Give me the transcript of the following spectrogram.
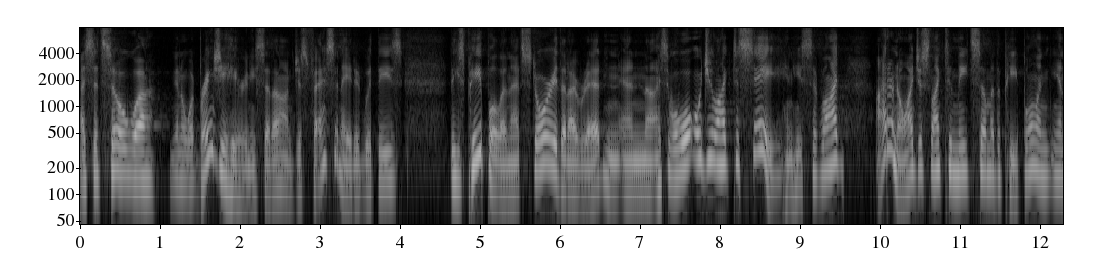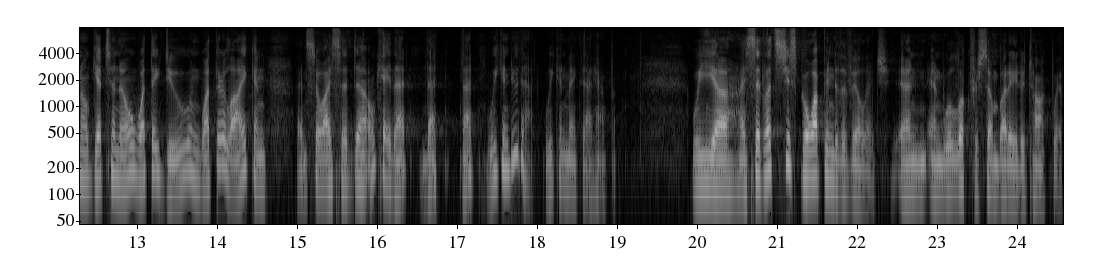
I said, So, uh, you know, what brings you here? And he said, Oh, I'm just fascinated with these, these people and that story that I read. And, and uh, I said, Well, what would you like to see? And he said, Well, I, I don't know. I just like to meet some of the people and, you know, get to know what they do and what they're like. And, and so I said, uh, Okay, that, that, that, we can do that. We can make that happen we, uh, I said, let's just go up into the village and, and we'll look for somebody to talk with.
